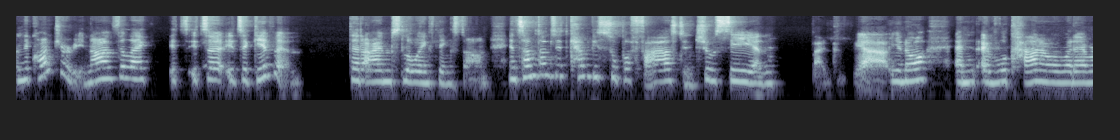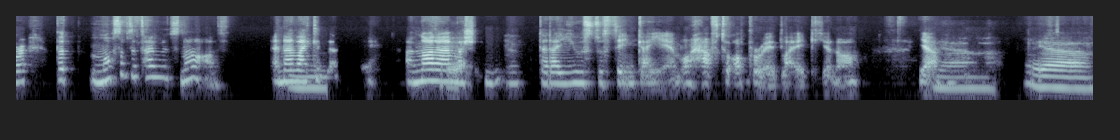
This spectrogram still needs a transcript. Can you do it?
in the contrary. Now i feel like it's it's a it's a given that i'm slowing things down. And sometimes it can be super fast and juicy and like yeah you know and a volcano or whatever but most of the time it's not. And i mm. like it that I'm not a yeah. machine that I used to think I am or have to operate like, you know. Yeah. Yeah. Yeah.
